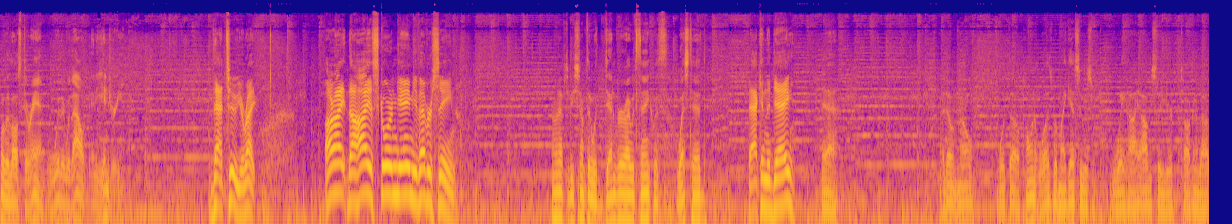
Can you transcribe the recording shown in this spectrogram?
Well, they lost Durant with or without any injury. that too you're right all right the highest scoring game you've ever seen It would have to be something with Denver, I would think, with Westhead. back in the day Yeah. I don't know what the opponent was, but my guess it was way high. Obviously, you're talking about.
